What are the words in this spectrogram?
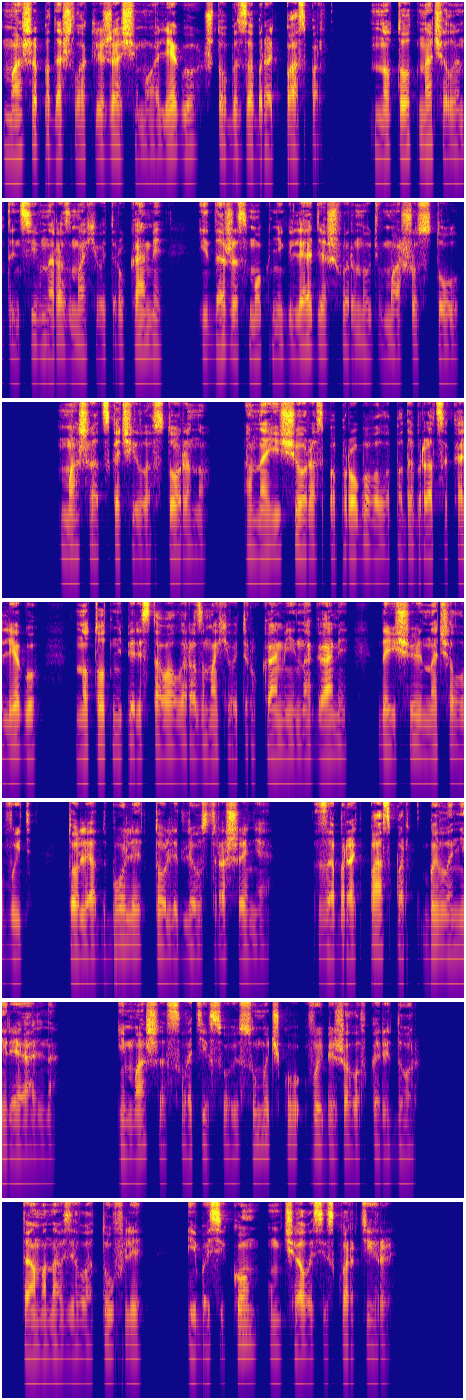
Маша подошла к лежащему Олегу, чтобы забрать паспорт, но тот начал интенсивно размахивать руками и даже смог не глядя швырнуть в Машу стул. Маша отскочила в сторону. Она еще раз попробовала подобраться к Олегу, но тот не переставал размахивать руками и ногами, да еще и начал выть, то ли от боли, то ли для устрашения. Забрать паспорт было нереально. И Маша, схватив свою сумочку, выбежала в коридор. Там она взяла туфли и босиком умчалась из квартиры.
